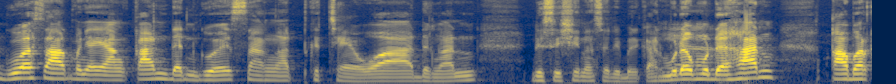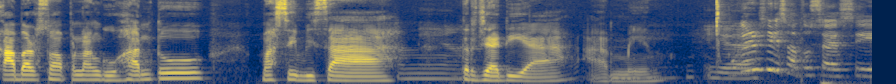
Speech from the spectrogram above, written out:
gue sangat menyayangkan dan gue sangat kecewa dengan decision yang sudah diberikan mudah-mudahan kabar-kabar soal penangguhan tuh masih bisa Amin. terjadi ya amin Iya. Mungkin sih satu sesi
